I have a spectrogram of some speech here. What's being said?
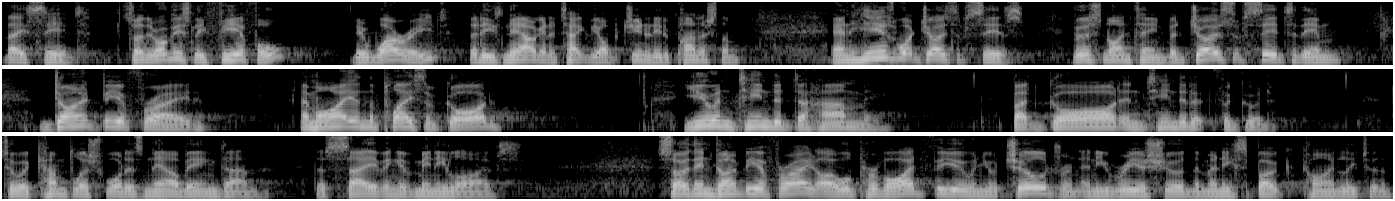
they said. So they're obviously fearful. They're worried that he's now going to take the opportunity to punish them. And here's what Joseph says, verse 19. But Joseph said to them, Don't be afraid. Am I in the place of God? You intended to harm me but God intended it for good, to accomplish what is now being done, the saving of many lives. So then don't be afraid. I will provide for you and your children. And he reassured them and he spoke kindly to them.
